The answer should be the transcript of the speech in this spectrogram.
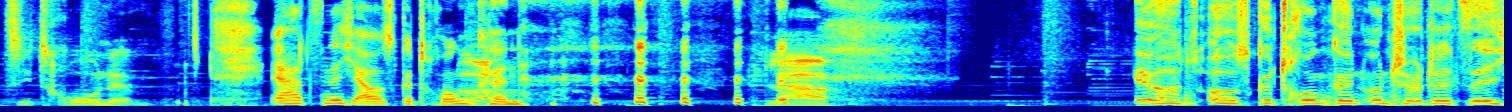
Zitrone. Er hat es nicht ausgetrunken. Klar. Er hat es ausgetrunken und schüttelt sich.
